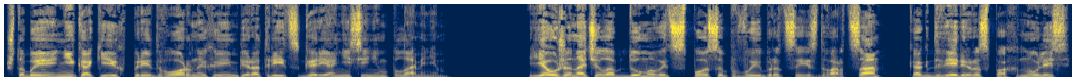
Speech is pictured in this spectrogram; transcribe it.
Чтобы никаких придворных и императриц горя не синим пламенем. Я уже начал обдумывать способ выбраться из дворца, как двери распахнулись,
